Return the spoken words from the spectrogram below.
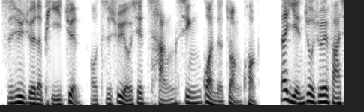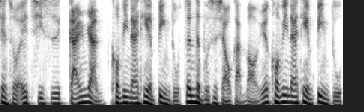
持续觉得疲倦哦，持续有一些长新冠的状况，那研究就会发现说，哎，其实感染 COVID-19 的病毒真的不是小感冒，因为 COVID-19 的病毒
